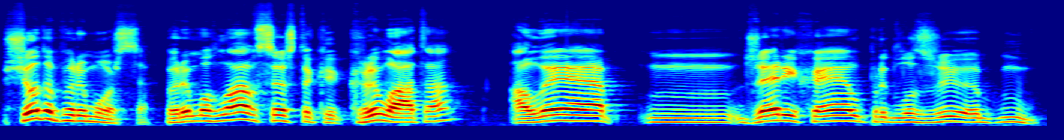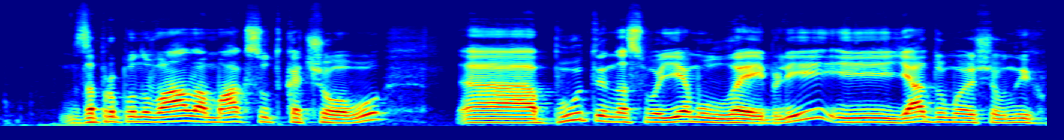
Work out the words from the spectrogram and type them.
щодо переможця, перемогла все ж таки крилата, але м, Джері Хейл предложи, м, запропонувала Максу Ткачову е, бути на своєму лейблі, і я думаю, що в них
